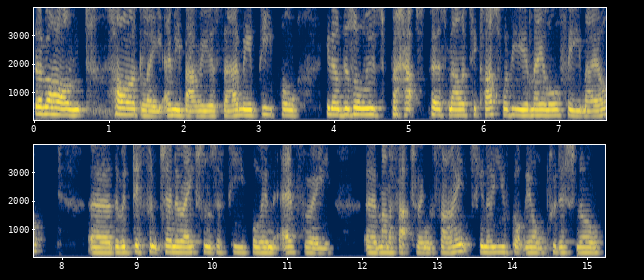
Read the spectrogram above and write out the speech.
there aren't hardly any barriers there. I mean, people, you know, there's always perhaps personality class, whether you're male or female. Uh, there are different generations of people in every uh, manufacturing site. You know, you've got the old traditional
